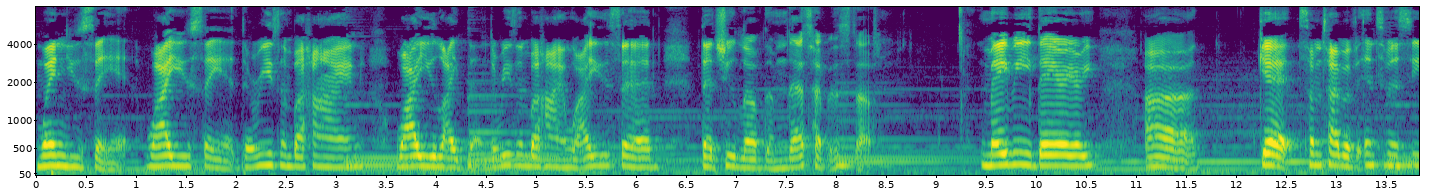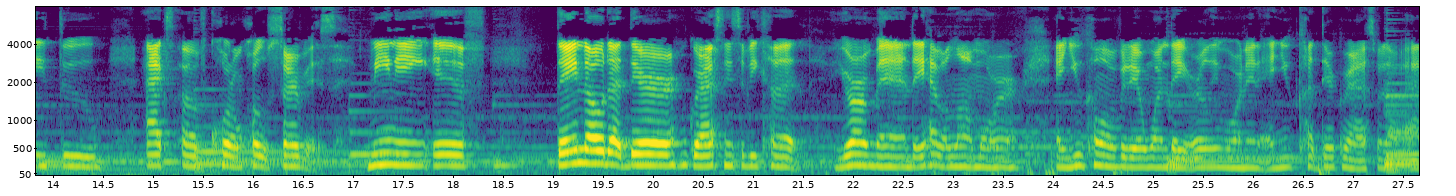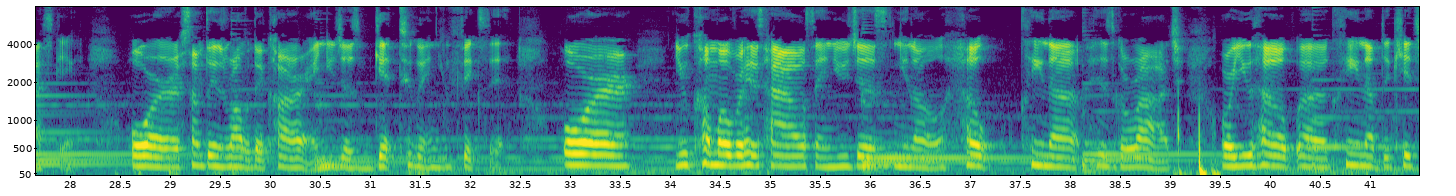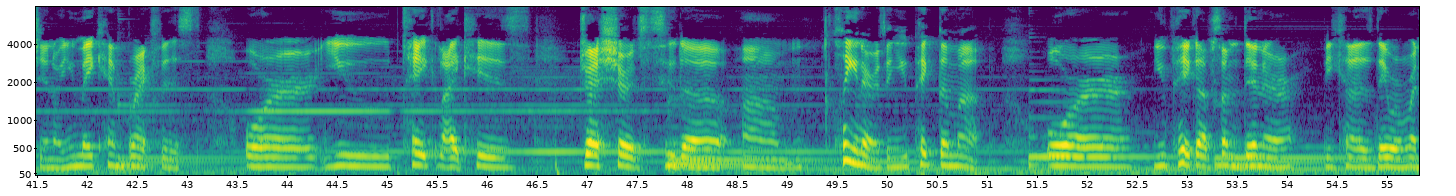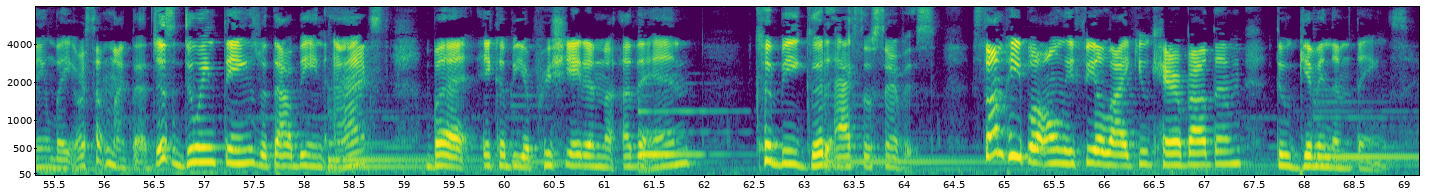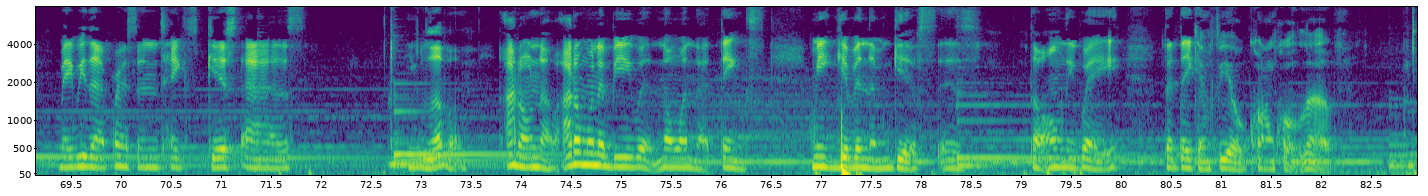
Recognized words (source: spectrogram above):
when you say it, why you say it, the reason behind why you like them, the reason behind why you said that you love them, that type of stuff. Maybe they uh, get some type of intimacy through acts of quote unquote service, meaning if they know that their grass needs to be cut. You're a man, they have a lawnmower, and you come over there one day early morning and you cut their grass without asking or something's wrong with their car and you just get to it and you fix it. Or you come over his house and you just you know help clean up his garage. Or you help uh, clean up the kitchen. Or you make him breakfast. Or you take like his dress shirts to the um, cleaners and you pick them up. Or you pick up some dinner because they were running late or something like that. Just doing things without being asked, but it could be appreciated on the other end could be good acts of service. Some people only feel like you care about them through giving them things. Maybe that person takes gifts as you love them. I don't know. I don't want to be with no one that thinks me giving them gifts is the only way that they can feel quote unquote love.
